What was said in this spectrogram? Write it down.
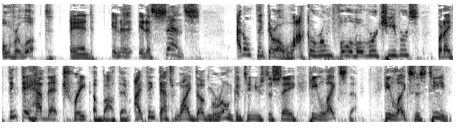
overlooked. And in a, in a sense, I don't think they're a locker room full of overachievers, but I think they have that trait about them. I think that's why Doug Marrone continues to say he likes them. He likes his team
